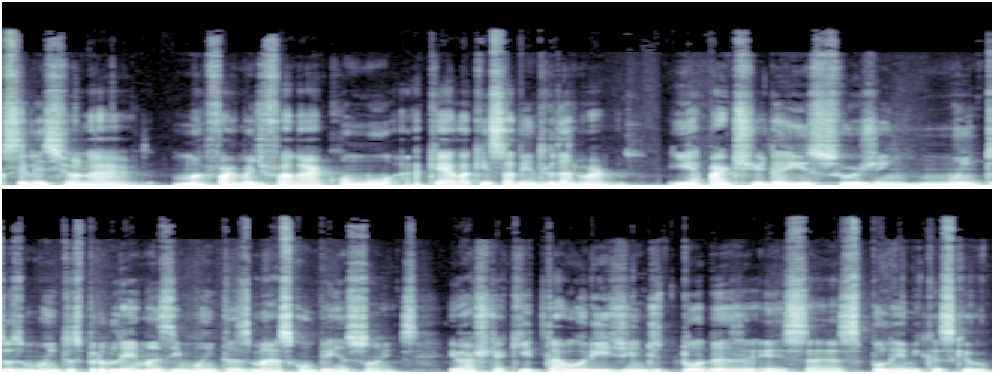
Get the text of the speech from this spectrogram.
selecionar uma forma de falar como aquela que está dentro da norma. E a partir daí surgem muitos, muitos problemas e muitas más compreensões. Eu acho que aqui está a origem de todas essas polêmicas que eu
